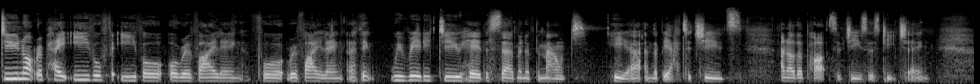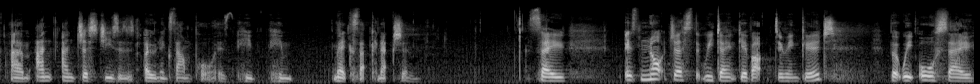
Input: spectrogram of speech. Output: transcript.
Do not repay evil for evil or reviling for reviling. And I think we really do hear the Sermon of the Mount here and the Beatitudes and other parts of Jesus' teaching. Um, and, and just Jesus' own example, is he, he makes that connection. So it's not just that we don't give up doing good, but we also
